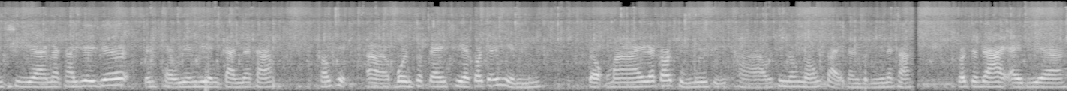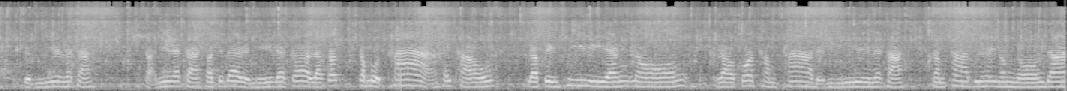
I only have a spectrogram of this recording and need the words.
นเชียร์นะคะ เยอะๆเป็นแถวเรียงๆกันนะคะเขาเห็นบนสแตนเชียร์ก็จะเห็นดอกไม้แล้วก็ถุงมือสีขาวที่น้องๆใส่กันแบบนี้นะคะ ก็จะได้ไอเดียแบบนี้เลยนะคะ ค่ะนี่นะคะเขาจะได้แบบนี้แล้วก็แล้วก็กำหนดท่าให้เขาเราเป็นพี่เลี้ยงน้อง เราก็ทำท่าแบบนี้เลยนะคะทำท่าเพื่อให้น้องๆได้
